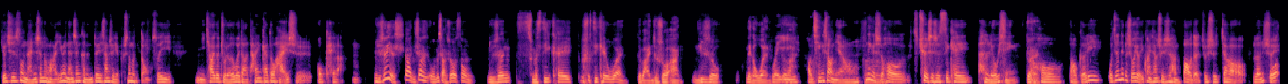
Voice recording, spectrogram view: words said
尤其是送男生的话，因为男生可能对香水也不是那么懂，所以你挑一个主流的味道，它应该都还是 OK 啦。嗯，女生也是啊，你像我们小时候送女生什么 CK 不是 CK One 对吧？你就说啊，你是那个嗯唯一？好青少年哦，那个时嗯候确实是 CK 很流行，对然后宝格丽，我记得那个时候有一款香水是很爆的，就是叫冷水我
